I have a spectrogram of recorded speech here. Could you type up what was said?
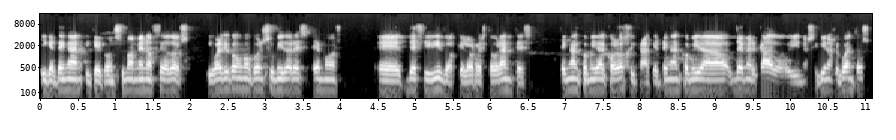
y que tengan y que consuman menos CO2, igual que como consumidores hemos decidido que los restaurantes tengan comida ecológica, que tengan comida de mercado y no sé qué, no sé cuántos,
